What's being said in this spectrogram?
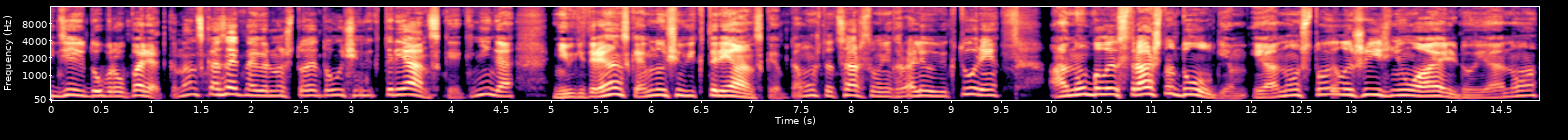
идеи доброго порядка, надо сказать, наверное, что это очень викторианская книга, не вегетарианская, а именно очень викторианская, потому что царствование королевы Виктории, оно было страшно долгим, и оно стоило жизни Уайльду, и оно,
